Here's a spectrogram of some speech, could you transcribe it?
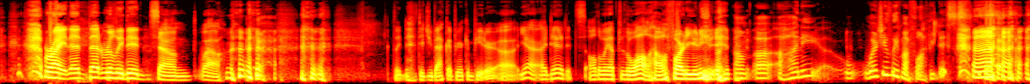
right. That that really did sound wow. Like, did you back up your computer? Uh, yeah, I did. It's all the way up to the wall. How far do you need it? um, uh, honey, uh, where'd you leave my floppy disk? uh,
